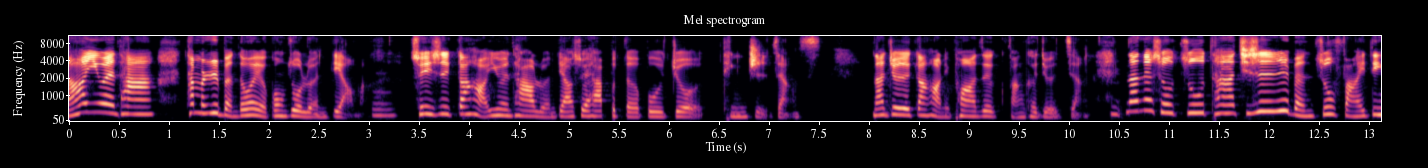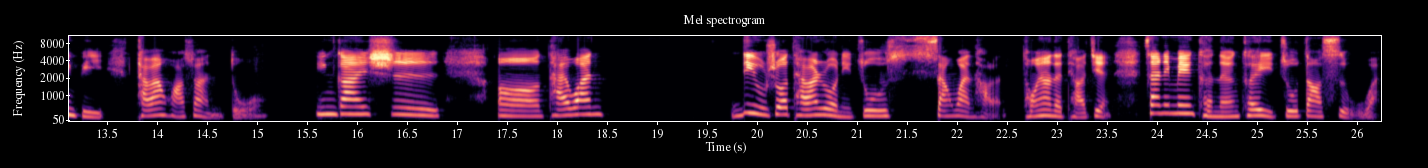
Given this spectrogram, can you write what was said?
然后因为他他们日本都会有工作轮调嘛，嗯，所以是刚好因为他要轮调，所以他不得不就停止这样子。那就是刚好你碰到这个房客就是这样。嗯、那那时候租他，其实日本租房一定比台湾划算很多，应该是呃台湾，例如说台湾，如果你租三万好了，同样的条件，在那边可能可以租到四五万，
